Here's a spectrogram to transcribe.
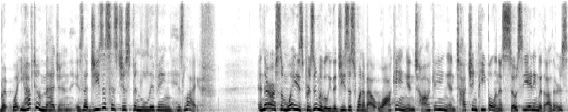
But what you have to imagine is that Jesus has just been living his life. And there are some ways, presumably, that Jesus went about walking and talking and touching people and associating with others.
